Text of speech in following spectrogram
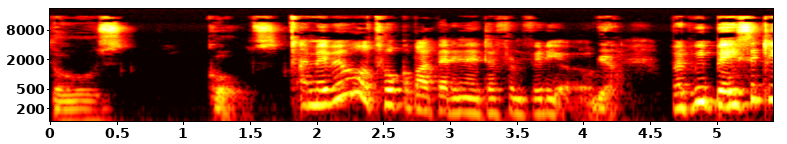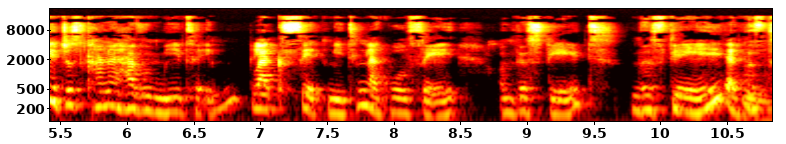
those goals. And maybe we'll talk about that in a different video. Yeah. But we basically just kind of have a meeting, like set meeting, like we'll say on this date, this day, at this Mm.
